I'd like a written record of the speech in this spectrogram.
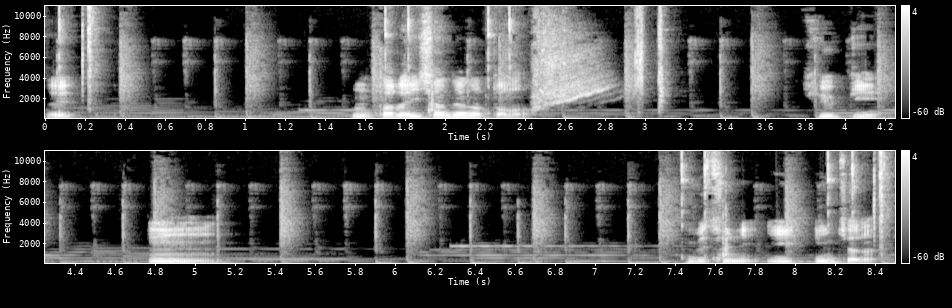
え。うん、ただいいチャンネルだったな。キューピン。うん。別にいいいいんじゃない？ちょ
